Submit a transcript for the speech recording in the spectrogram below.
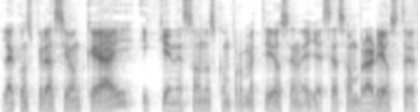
la conspiración que hay y quiénes son los comprometidos en ella, se asombraría usted.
